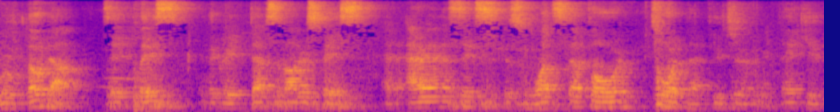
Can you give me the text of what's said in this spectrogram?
will no doubt take place in the great depths of outer space. And Ariane 6 is one step forward toward that future. Thank you.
